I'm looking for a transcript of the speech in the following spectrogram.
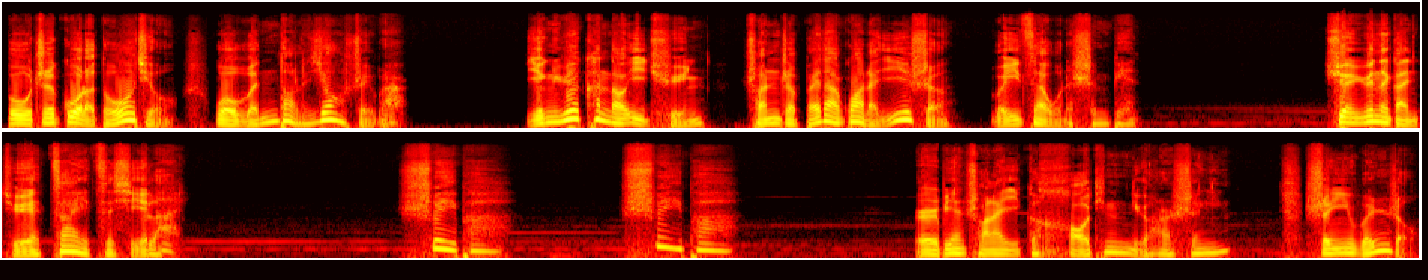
不知过了多久，我闻到了药水味隐约看到一群穿着白大褂的医生围在我的身边。眩晕的感觉再次袭来，睡吧。睡吧。耳边传来一个好听的女孩声音，声音温柔，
